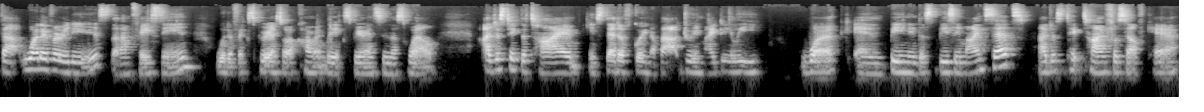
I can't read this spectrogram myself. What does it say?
that whatever it is that I'm facing would have experienced or are currently experiencing as well. I just take the time instead of going about doing my daily work and being in this busy mindset. I just take time for self care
